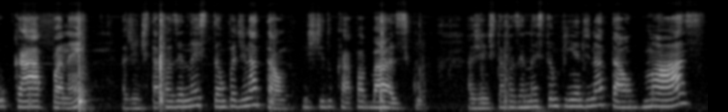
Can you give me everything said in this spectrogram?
o capa, né? A gente tá fazendo na estampa de Natal, vestido capa básico. A gente tá fazendo na estampinha de Natal, mas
